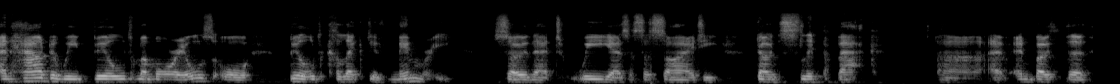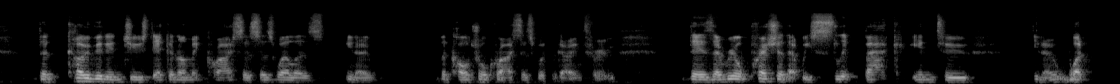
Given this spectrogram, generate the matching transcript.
And how do we build memorials or build collective memory so that we as a society don't slip back uh, and both the the COVID induced economic crisis as well as you know the cultural crisis we're going through? There's a real pressure that we slip back into you know what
